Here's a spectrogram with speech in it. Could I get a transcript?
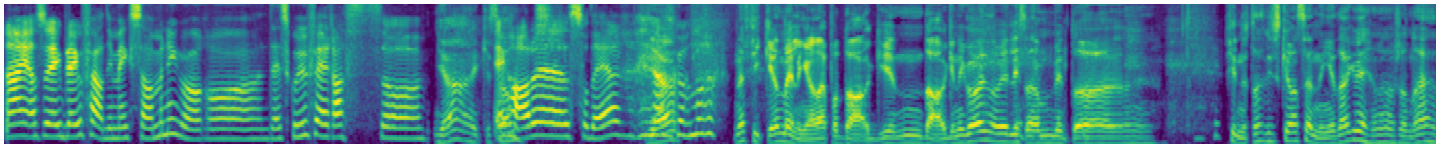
Nei, altså, jeg ble jo ferdig med eksamen i går, og det skulle jo feires, så Ja, jeg har det så der Ja. Men jeg fikk jo en melding av deg på dagen, dagen i går, når vi liksom begynte å finne ut at vi skulle ha sending i dag. Vi. Og sånn, nei,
